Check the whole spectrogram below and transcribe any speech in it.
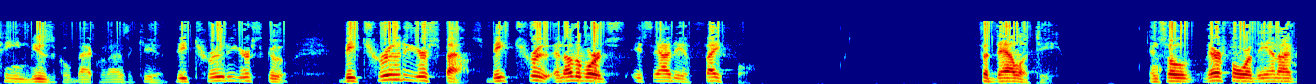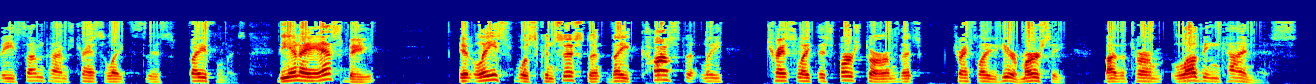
teen musical back when I was a kid. Be true to your school. Be true to your spouse. Be true. In other words, it's the idea of faithful. Fidelity. And so, therefore, the NIV sometimes translates this faithfulness. The NASB, at least, was consistent. They constantly translate this first term that's translated here, mercy, by the term loving kindness.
